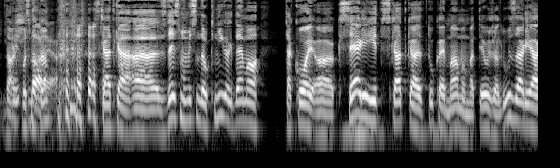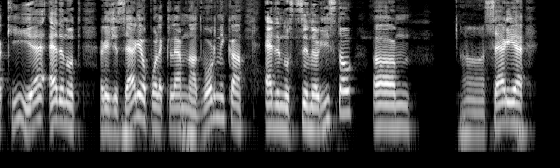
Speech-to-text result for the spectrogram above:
dobro, pustimo to. ja. Skratka, uh, zdaj smo, mislim, da v knjigah dajmo takoj uh, k seriji. Skratka, tukaj imamo Mateoža Luzarja, ki je eden od režiserjev, poleg Klemna Dvornika, eden od scenaristov. Um, Uh, serije,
